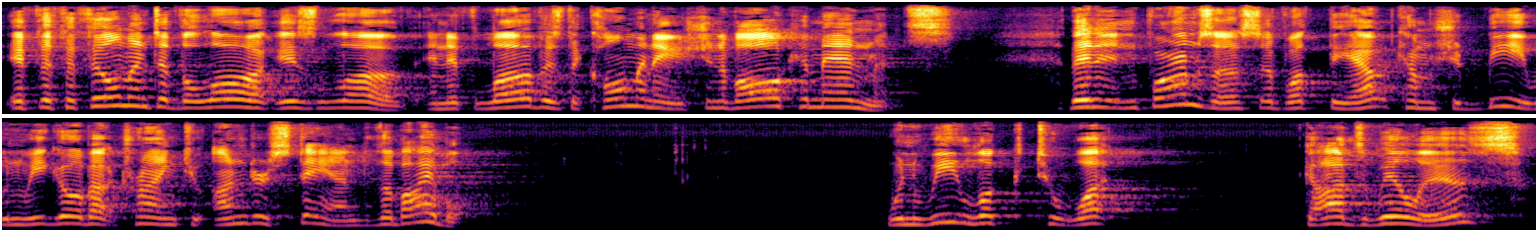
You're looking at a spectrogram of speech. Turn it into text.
If the fulfillment of the law is love, and if love is the culmination of all commandments, then it informs us of what the outcome should be when we go about trying to understand the Bible when we look to what God's will is,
